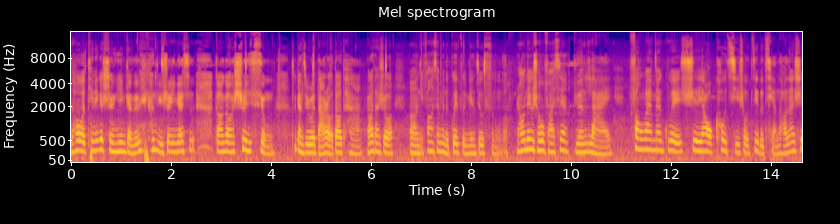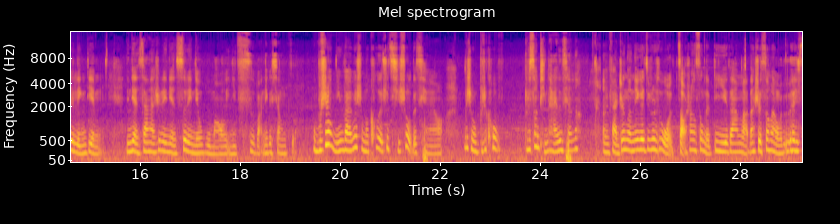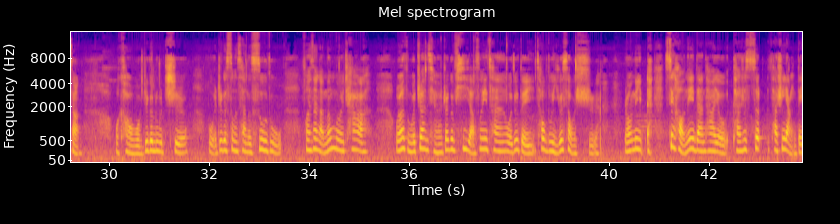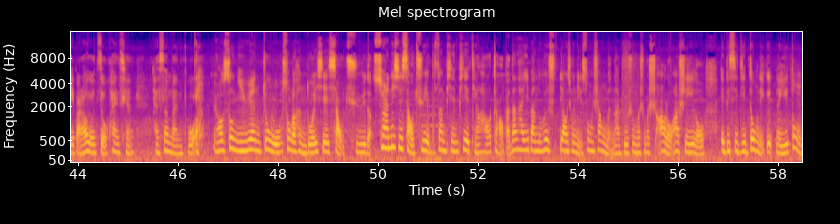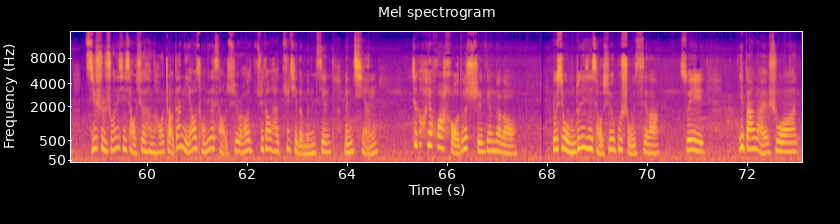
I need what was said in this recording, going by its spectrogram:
然后我听那个声音，感觉那个女生应该是刚刚睡醒，就感觉我打扰到她。然后她说：“嗯，你放下面的柜子里面就行了。”然后那个时候我发现，原来。放外卖柜是要扣骑手自己的钱的，好像是零点零点三还是零点四零点五毛一次吧？那个箱子，我不是很明白为什么扣的是骑手的钱啊？为什么不是扣，不是算平台的钱呢？嗯，反正呢，那个就是我早上送的第一单嘛。当时送完我都在想，我靠，我这个路痴，我这个送餐的速度，方向感那么差，我要怎么赚钱？赚个屁呀！送一餐我就得差不多一个小时。然后那幸好那单他有他是四他是两杯吧，然后有九块钱，还算蛮多。然后送医院就我送了很多一些小区的，虽然那些小区也不算偏僻，也挺好找吧，但他一般都会要求你送上门啊，比如什么什么十二楼、二十一楼、A、B、C、D 栋哪个哪一栋。即使说那些小区很好找，但你要从那个小区然后去到他具体的门间门前，这个要花好多时间的了。尤其我们对那些小区又不熟悉啦，所以一般来说，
